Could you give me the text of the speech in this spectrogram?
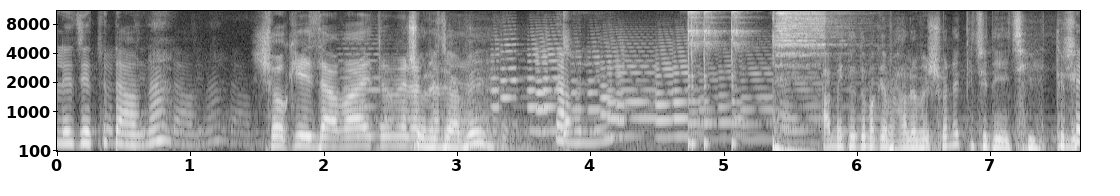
যেতে দাও না। সখী যাবাই তুমি চলে যাবে? তাহলে? আমি তো তোমাকে ভালোবেসে অনেক কিছু দিয়েছি। তুমি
